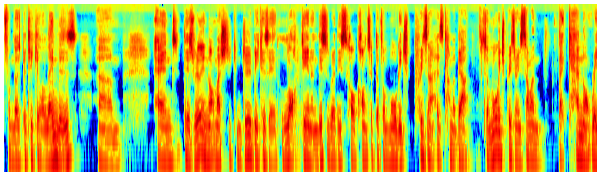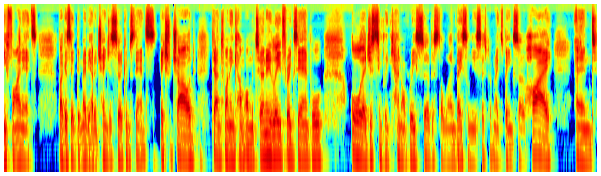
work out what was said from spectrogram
from those particular lenders. Um, and there's really not much you can do because they're locked in. And this is where this whole concept of a mortgage prisoner has come about. So, a mortgage prisoner is someone that cannot refinance. Like I said, they maybe had a change of circumstance, extra child, down to one income on maternity leave, for example, or they just simply cannot reservice the loan based on the assessment rates being so high and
